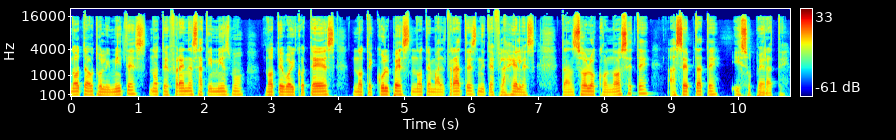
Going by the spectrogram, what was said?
no te autolimites, no te frenes a ti mismo, no te boicotees, no te culpes, no te maltrates ni te flageles. Tan solo conócete, acéptate y supérate.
